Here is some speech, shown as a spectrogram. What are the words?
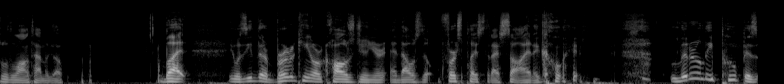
was a long time ago. But it was either Burger King or Carl's Jr., and that was the first place that I saw I had to go in. Literally, poop is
